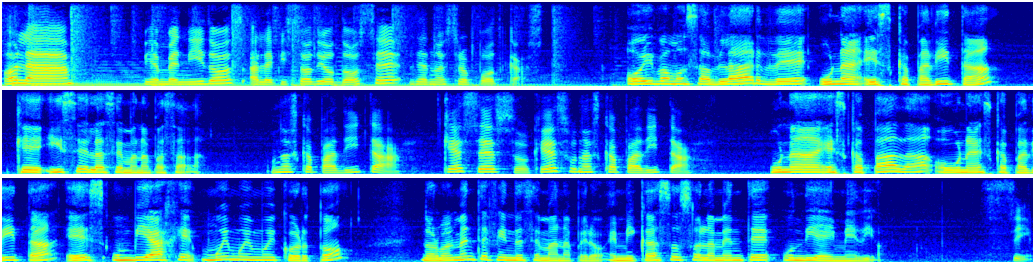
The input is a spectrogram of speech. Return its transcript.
Hola. Bienvenidos al episodio 12 de nuestro podcast. Hoy vamos a hablar de una escapadita que hice la semana pasada. Una escapadita. ¿Qué es eso? ¿Qué es una escapadita? Una escapada o una escapadita es un viaje muy muy muy corto, normalmente fin de semana, pero en mi caso solamente un día y medio. Sí.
